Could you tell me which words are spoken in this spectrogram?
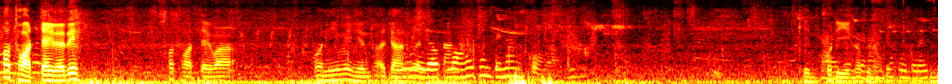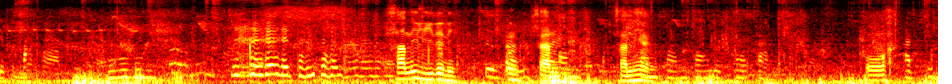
เขาถอดใจเลยดิเขาถอดใจว่า วันนี้ไม่เห็นพระอาจารย์เดี๋ยวลองให้ท่านไปนั่งก่อนเห็นพอดีครับพี่น้องที่คุณกำลังสิบตั้นสันสั้นนี่ลีเด้อนี่ตื่นเออสั้นสั้นเฮียงฟังฟังเด็กชายตันโอ้อัดคลิป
